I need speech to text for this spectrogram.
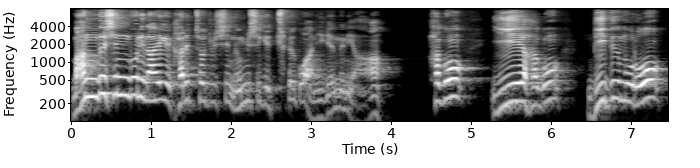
만드신 분이 나에게 가르쳐 주신 음식이 최고 아니겠느냐 하고 이해하고 믿음으로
